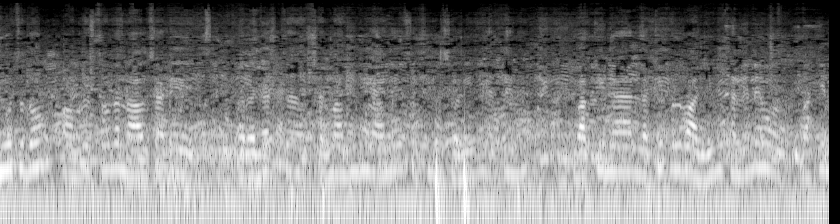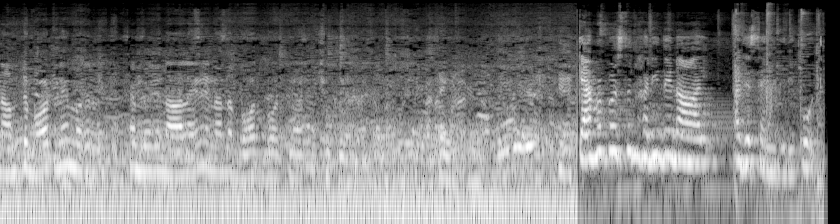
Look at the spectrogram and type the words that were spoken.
ਯੂਥ ਤੋਂ, ਕਾਂਗਰਸ ਤੋਂ ਦੇ ਨਾਲ ਸਾਡੇ ਰਜਤ ਸ਼ਰਮਾ ਜੀ ਵੀ ਆਏ ਨੇ, ਸੁਸ਼ੀਲ ਸੋਨੀ ਜੀ ਇੱਥੇ ਨੇ। ਬਾਕੀ ਮੈਂ ਲੱਕੀ ਭਲਵਾਨ ਜੀ ਵੀ ਥੱਲੇ ਨੇ ਹੋਰ, ਬਾਕੀ ਨਾਮ ਤੇ ਬਹੁਤ ਨੇ, ਮਗਰ ਮੇਰੇ ਨਾਲ ਆਏ ਨੇ, ਇਹਨਾਂ ਦਾ ਬਹੁਤ ਬਹੁਤ ਮੈਂ ਸ਼ੁਕਰੀਆ ਕੈਮਰਾ ਪਰਸਨ ਹਨੀ ਦੇ ਨਾਲ ਅਜੇ ਸੈਨ ਦੀ ਰਿਪੋਰਟ।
